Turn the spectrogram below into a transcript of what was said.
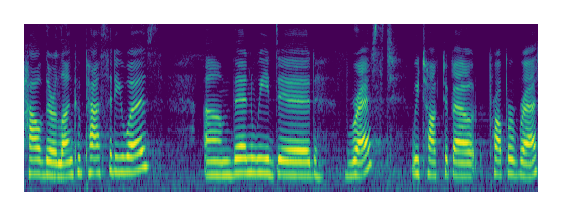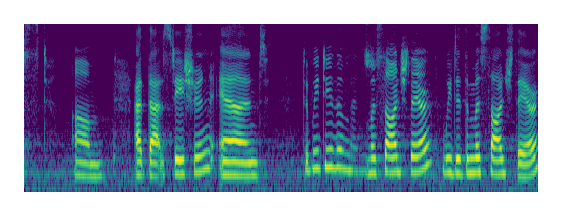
how their lung capacity was. Um, then we did rest. We talked about proper rest um, at that station. And did we do the massage. massage there? We did the massage there.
